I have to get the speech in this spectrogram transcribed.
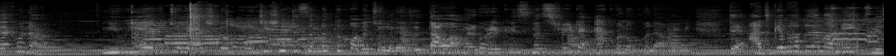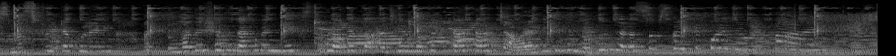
দেখো না নিউ ইয়ার চলে আসলো, পঁচিশে ডিসেম্বর তো কবে চলে গেছে? তাও আমার ঘরে ক্রিসমাস ট্রিটা এখনও খোলা হয়নি। তাই আজকে ভাবলাম আমি ক্রিসমাস ট্রিটা খুলে নিই। আর তোমাদের সাথে দেখাবেন নেক্সট ব্লগে তো আজকের মতো টাটা। যাওয়ার আগে কিন্তু নতুন যারা সাবস্ক্রাইব করে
